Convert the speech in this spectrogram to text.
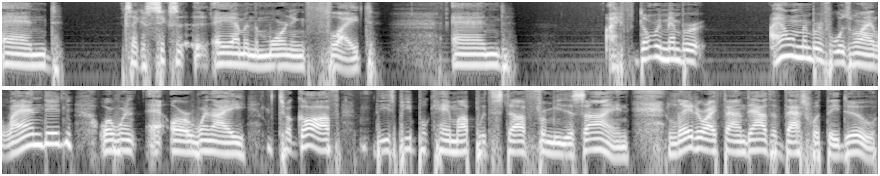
and it's like a six a.m. in the morning flight, and I don't remember. I don't remember if it was when I landed or when or when I took off. These people came up with stuff for me to sign. Later, I found out that that's what they do.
